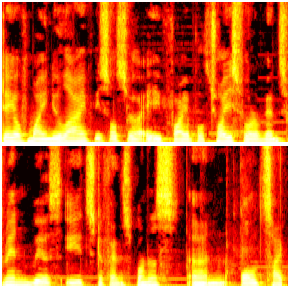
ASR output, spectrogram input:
Day of My New Life is also a viable choice for Aventurine with its defense bonus and all type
